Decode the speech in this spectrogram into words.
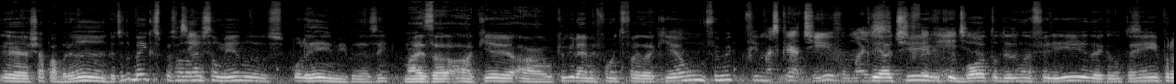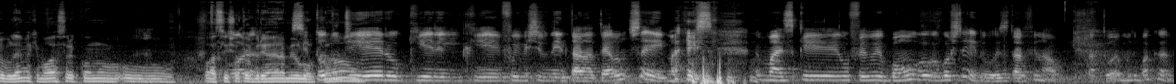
é, chapa branca. Tudo bem que os personagens Sim. são menos polêmicos, assim. Mas a, aqui, a, o que o Guilherme Fontes faz aqui é um filme. Um filme mais criativo, mais. Criativo, que bota né? o dedo na ferida, que não tem Sim. problema, que mostra como o, o Assis Chateaubriand era meio loucão. Se todo o dinheiro que ele que foi investido nele tá na tela, não sei, mas, mas que o filme é bom, eu gostei do resultado final. O ator é muito bacana.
